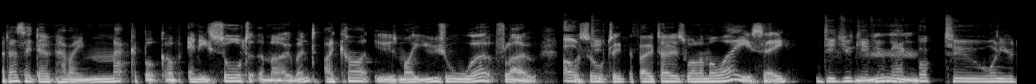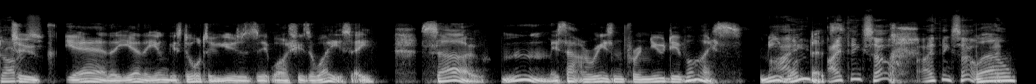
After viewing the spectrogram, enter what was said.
But as I don't have a MacBook of any sort at the moment, I can't use my usual workflow Oh, for did- sorting the photos while I'm away. You see. Did you give your Mm. MacBook to one of your to daughters? yeah the yeah the youngest daughter uses it while she's away you see so mm, is that a reason for a new device me I, wonders I think so. I think so. well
